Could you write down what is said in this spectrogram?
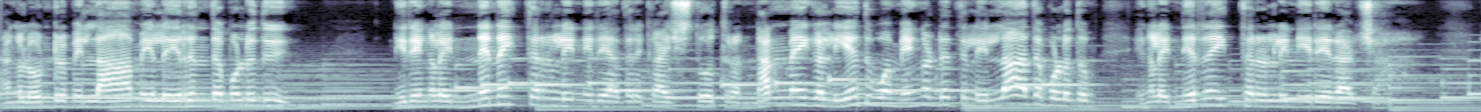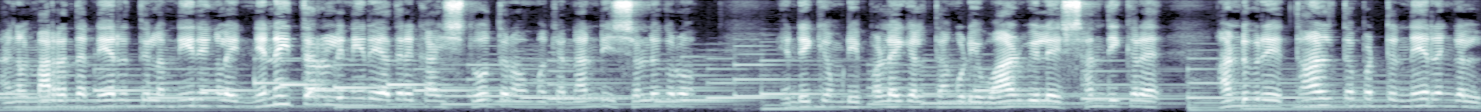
நாங்கள் ஒன்றுமில்லாமல் இருந்த பொழுது நீர் எங்களை நினைத்தருளி நீரே. அதற்காய் ஸ்தோத்திரம். நன்மைகள் எதுவும் எங்களிடத்தில் இல்லாத பொழுதும் எங்களை நினைத்தருளி நீரே ராஜா. நாங்கள் மறந்த நேரத்திலும் நீர் எங்களை நினைத்தருளி நீரே. அதற்காய் ஸ்தோத்திரம். உமக்கு நன்றி சொல்லுகிறோம். இன்றைக்கு நம்முடைய பிள்ளைகள் தங்களுடைய வாழ்விலே சந்திக்கிற ஆண்டுவரே தாழ்த்தப்பட்ட நேரங்கள்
